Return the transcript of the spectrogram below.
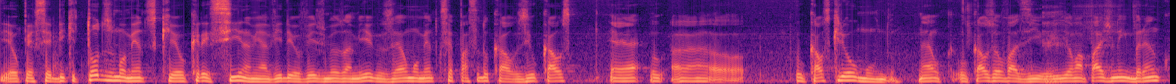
eu percebi que todos os momentos que eu cresci na minha vida e eu vejo meus amigos é o momento que você passa do caos. E o caos é o, a, o caos criou o mundo, né? O, o caos é o vazio e é uma página em branco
